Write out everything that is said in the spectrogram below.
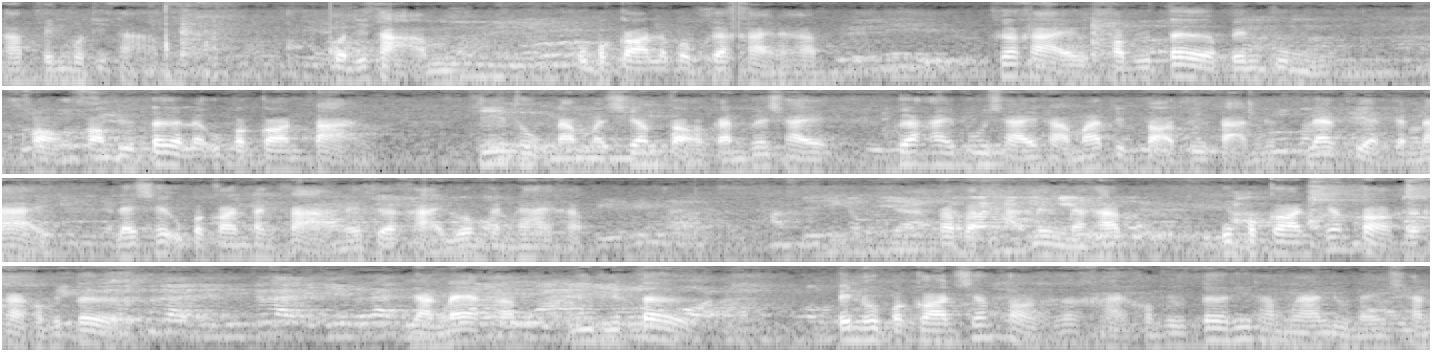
ครับเป็นบทที่ 3 บทที่ 3 อุปกรณ์ระบบเครือข่ายนะครับ เครือข่ายคอมพิวเตอร์เป็นกลุ่มของคอมพิวเตอร์และอุปกรณ์ต่าง ที่ถูกนำมาเชื่อมต่อกันเพื่อใช้ เพื่อให้ผู้ใช้สามารถติดต่อสื่อสารแลกเปลี่ยนกันได้ และใช้อุปกรณ์ต่างๆ ในเครือข่ายร่วมกันได้ครับต่อไปหนึ่งนะครับ อุปกรณ์เชื่อมต่อเครือข่ายคอมพิวเตอร์ อย่างแรกครับรีพิเตอร์ เป็นอุปกรณ์เชื่อมต่อเครือข่ายคอมพิวเตอร์ที่ทำงานอยู่ในชั้น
